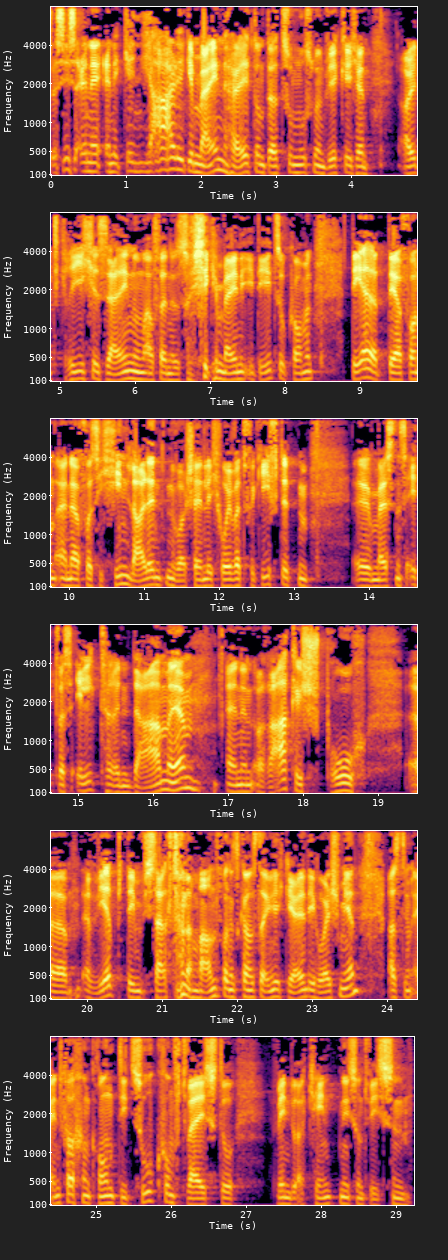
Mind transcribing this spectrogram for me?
Das ist eine, eine geniale Gemeinheit und dazu muss man wirklich ein Altgrieche sein, um auf eine solche gemeine Idee zu kommen. Der, der von einer vor sich hin lallenden, wahrscheinlich halbert vergifteten, äh, meistens etwas älteren Dame einen Orakelspruch äh, erwirbt, dem sagt dann am Anfang, das kannst du eigentlich gleich in die Haare schmieren, aus dem einfachen Grund, die Zukunft weißt du, wenn du Erkenntnis und Wissen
